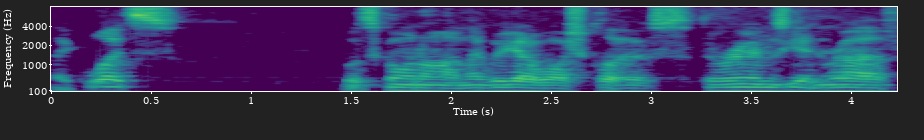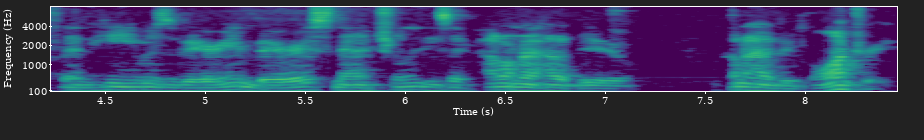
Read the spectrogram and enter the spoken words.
like what's what's going on? Like we got to wash clothes. The room's getting rough. And he was very embarrassed naturally. He's like i don't know how to do i don't know how to do laundry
